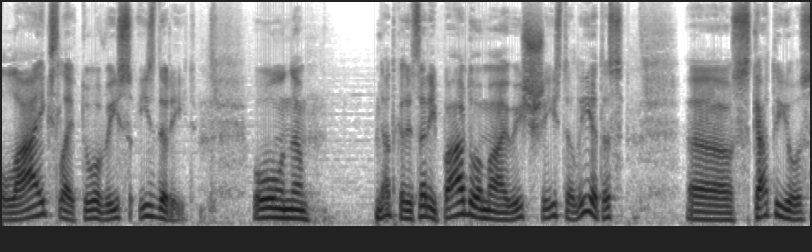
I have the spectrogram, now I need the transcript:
laiks, lai to visu izdarītu. Un eh, tad, kad es arī pārdomāju visas šīs lietas, uh, skatījos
